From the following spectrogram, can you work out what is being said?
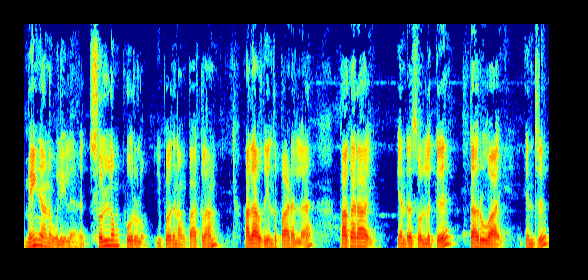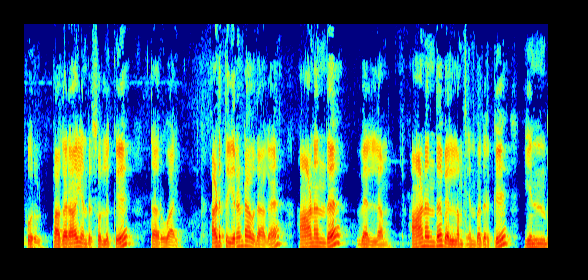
மெயினான ஒளியில் சொல்லும் பொருளும் இப்போது நாம் பார்க்கலாம். அதாவது இந்த பாடலில் பகராய் என்ற சொல்லுக்கு தருவாய் என்று பொருள். பகராய் என்ற சொல்லுக்கு தருவாய் அடுத்து இரண்டாவதாக ஆனந்த வெள்ளம் ஆனந்த வெள்ளம் என்பதற்கு இன்ப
